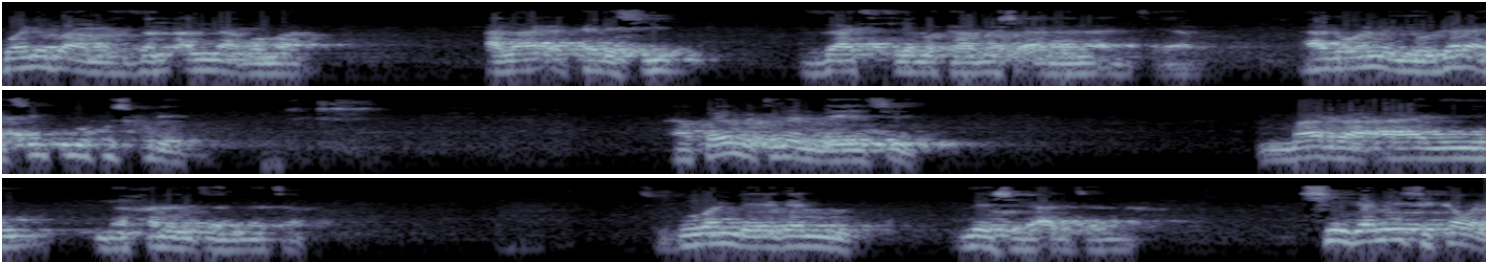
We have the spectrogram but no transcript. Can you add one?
wani ba manzan Allah ba ma. Alaƙa da shi za ta taimaka mashi a ranar alkiyama. Kaga wannan yaudara ce kuma kuskure. Akwai mutumin da ya ce mara'ani da kanan jannata. Duk wanda ya gani zai shiga aljanna. Shi ganin shi kawai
